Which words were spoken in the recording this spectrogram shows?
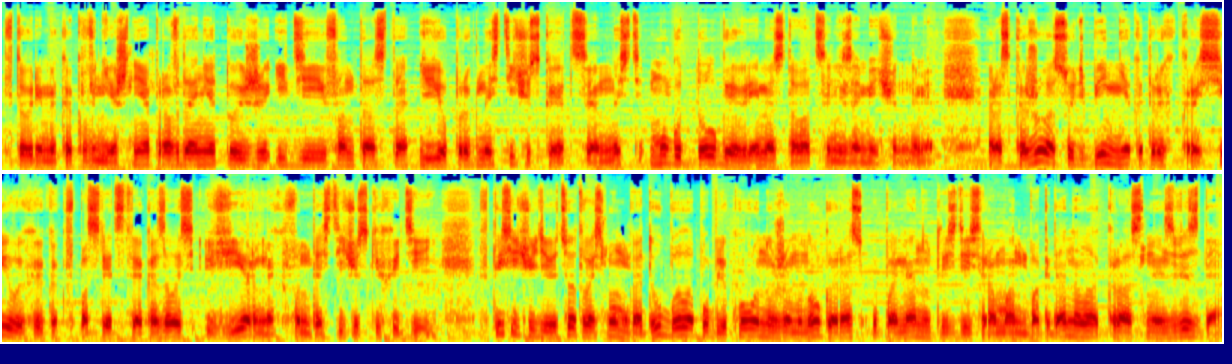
в то время как внешнее оправдание той же идеи фантаста, ее прогностическая ценность могут долгое время оставаться незамеченными замеченными. Расскажу о судьбе некоторых красивых и, как впоследствии оказалось, верных фантастических идей. В 1908 году был опубликован уже много раз упомянутый здесь роман Богданова «Красная звезда».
